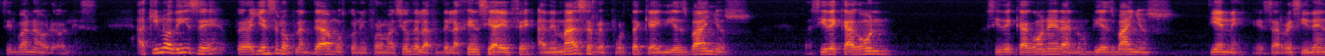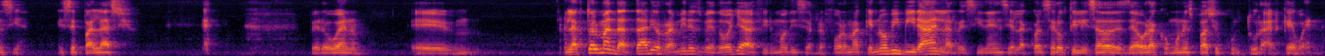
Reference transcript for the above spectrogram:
Silvana Aureoles. Aquí no dice, pero ayer se lo planteábamos con información de la, de la agencia EFE, además se reporta que hay 10 baños, así de cagón, así de cagón era, ¿no? 10 baños tiene esa residencia, ese palacio. Pero bueno, eh, el actual mandatario Ramírez Bedoya afirmó, dice Reforma, que no vivirá en la residencia, la cual será utilizada desde ahora como un espacio cultural. Qué bueno.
